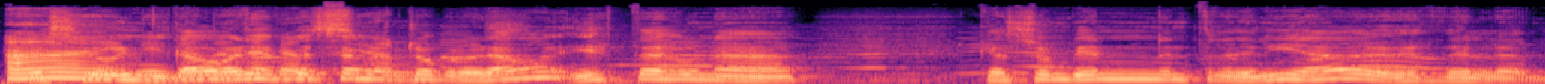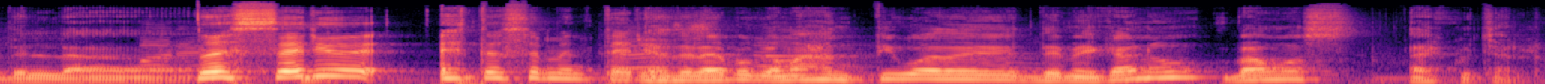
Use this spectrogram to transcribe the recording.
que ha sido invitado varias veces a nuestro programa y esta es una canción bien entretenida desde la, de la- No es serio este cementerio. es de la época más antigua de, de Mecano. Vamos a escucharlo.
